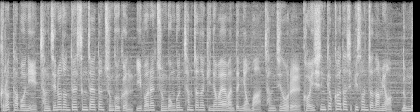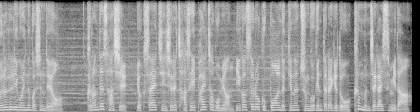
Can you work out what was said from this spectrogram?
그렇다 보니 장진호 전투의 승자였던 중국은 이번에 중공군 참전을 기념하여 만든 영화 장진호를 거의 신격화다시피 선전하며 눈물을 흘리고 있는 것인데요. 그런데 사실 역사의 진실을 자세히 파헤쳐 보면 이것으로 국뽕을 느끼는 중국인들에게도 큰 문제가 있습니다.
